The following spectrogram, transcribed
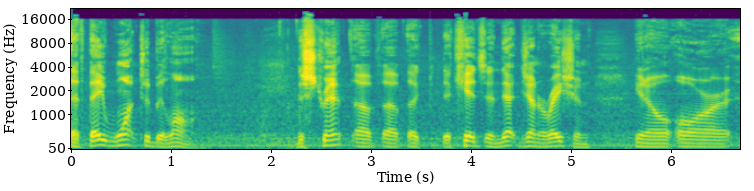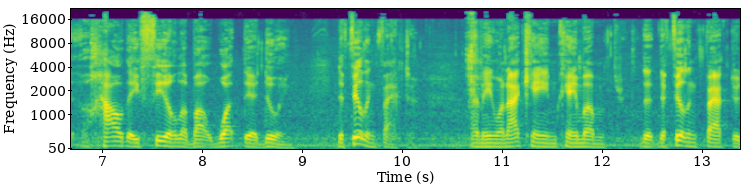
if they want to belong, the strength of, of the, the kids in that generation, you know, or how they feel about what they're doing, the feeling factor. I mean, when I came came up, the, the feeling factor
